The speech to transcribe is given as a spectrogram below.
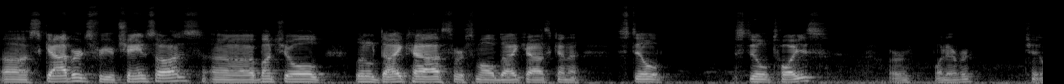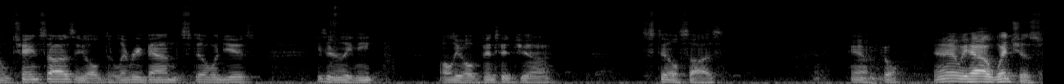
uh, scabbards for your chainsaws, uh, a bunch of old little die casts or small die cast kind of still Stihl toys or whatever. Ch old chainsaws, the old delivery van that Stihl would use. These are really neat. All the old vintage uh, Stihl saws. Yeah, cool. And we have winches.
